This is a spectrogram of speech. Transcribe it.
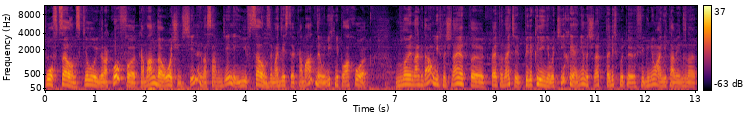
по в целом скиллу игроков э, команда очень сильная на самом деле, и в целом взаимодействие командное у них неплохое. Но иногда у них начинает э, какая-то, знаете, переклинивать их, и они начинают творить какую-то фигню, они там, я не знаю,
